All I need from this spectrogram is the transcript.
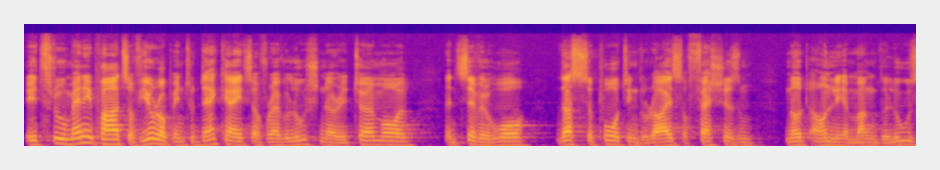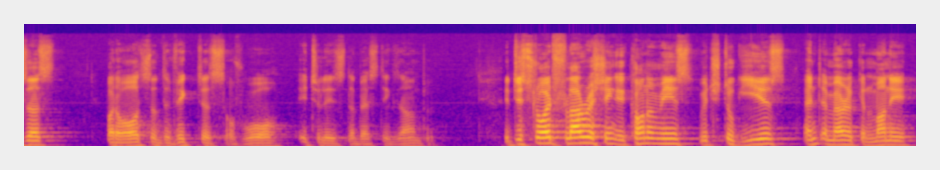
It threw many parts of Europe into decades of revolutionary turmoil and civil war, thus supporting the rise of fascism not only among the losers, but also the victors of war. Italy is the best example. It destroyed flourishing economies, which took years and American money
